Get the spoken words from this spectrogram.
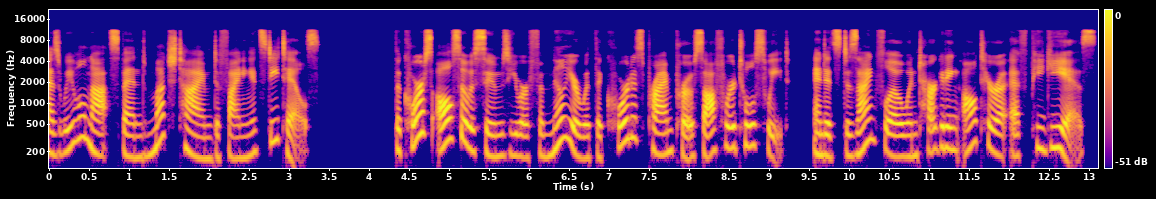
as we will not spend much time defining its details. The course also assumes you are familiar with the Quartus Prime Pro software tool suite and its design flow when targeting Altera FPGAs.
